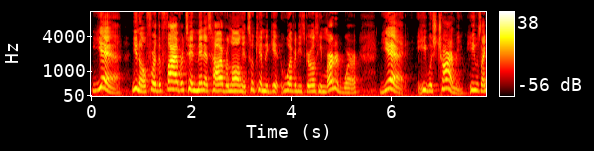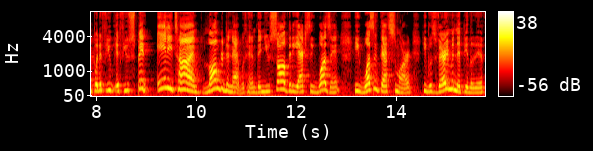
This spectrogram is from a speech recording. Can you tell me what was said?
yeah you know, for the five or ten minutes, however long it took him to get whoever these girls he murdered were, yeah, he was charming. He was like, but if you if you spent any time longer than that with him, then you saw that he actually wasn't. He wasn't that smart. He was very manipulative,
